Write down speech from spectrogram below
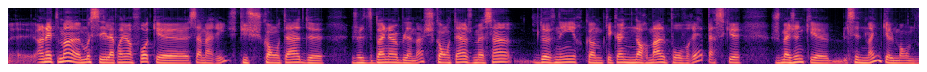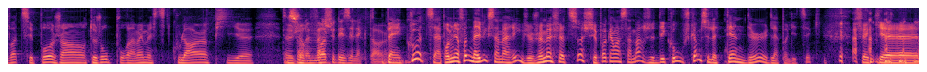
euh, honnêtement, moi, c'est la première fois que ça m'arrive. Puis je suis content de. Je le dis bien humblement. Je suis content. Je me sens devenir comme quelqu'un de normal pour vrai parce que j'imagine que c'est le même que le monde vote. C'est pas genre toujours pour la même petite couleur. Puis euh, euh, sur le vote marché des électeurs. ben écoute, c'est la première fois de ma vie que ça m'arrive. J'ai jamais fait ça. Je sais pas comment ça marche. Je découvre. Je suis comme sur le tender de la politique. Fait que euh,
